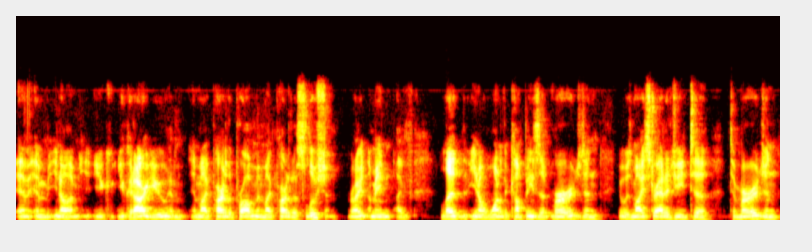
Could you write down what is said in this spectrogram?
And, you know, you you could argue, am, am I part of the problem? Am I part of the solution? Right? I mean, I've led you know one of the companies that merged, and it was my strategy to to merge, and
